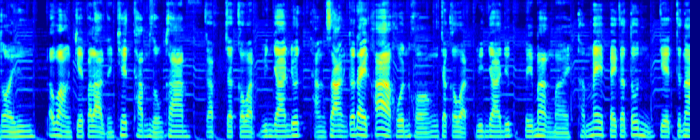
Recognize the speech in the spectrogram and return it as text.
หน่อยนึง ระหว่างเจดประหลาดอย่างเช่นทำสงคราม กับจักรวรรดิวิญญาณยุทธทางซานก็ได้ฆ่าคนของจักรวรรดิวิญญาณยุทธไปมากมายทำให้ไปกระตุ้นเจตนา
